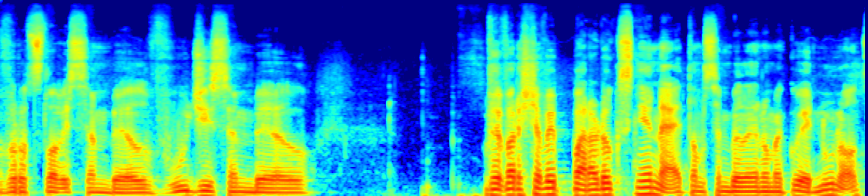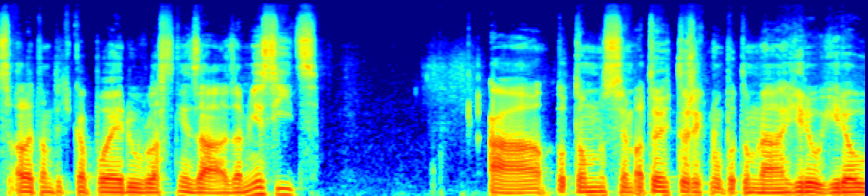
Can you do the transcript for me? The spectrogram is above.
v Vroclavi jsem byl, v Vůdži jsem byl, ve Varšavě paradoxně ne, tam jsem byl jenom jako jednu noc, ale tam teďka pojedu vlastně za, za měsíc a potom jsem, a to, to řeknu potom na Hero Hero,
